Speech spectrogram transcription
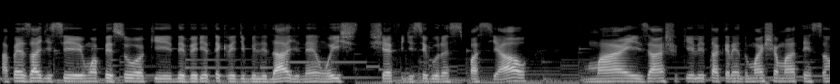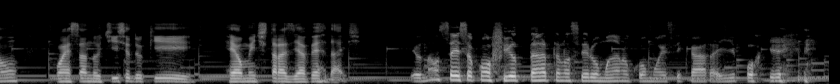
apesar de ser uma pessoa que deveria ter credibilidade, né, um ex-chefe de segurança espacial, mas acho que ele está querendo mais chamar a atenção com essa notícia do que realmente trazer a verdade. Eu não sei se eu confio tanto no ser humano como esse cara aí, porque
